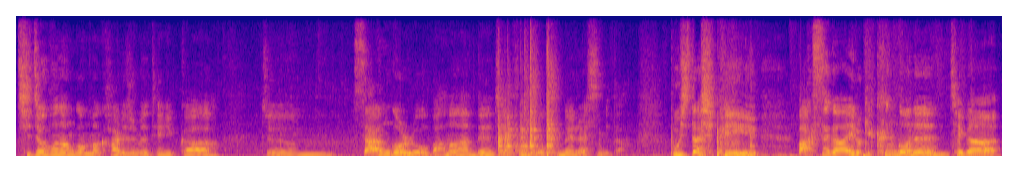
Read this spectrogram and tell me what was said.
지저분한 것만 가려주면 되니까 좀 싼 걸로 만 원 안 되는 제품으로 구매를 했습니다. 보시다시피 박스가 이렇게 큰 거는 제가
